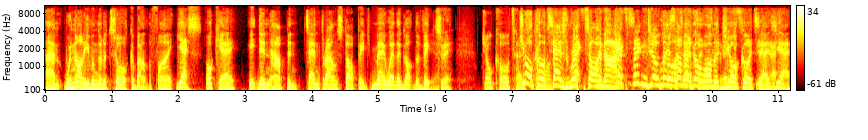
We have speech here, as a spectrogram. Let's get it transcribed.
Um, we're not even going to talk about the fight. Yes, okay, it didn't happen. Tenth round stoppage. Mayweather got the victory. Yeah. Joe Cortez. Joe Cortez wrecked our night. Let's bring Joe Let's Cortez have a go on at Joe Cortez, yeah.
